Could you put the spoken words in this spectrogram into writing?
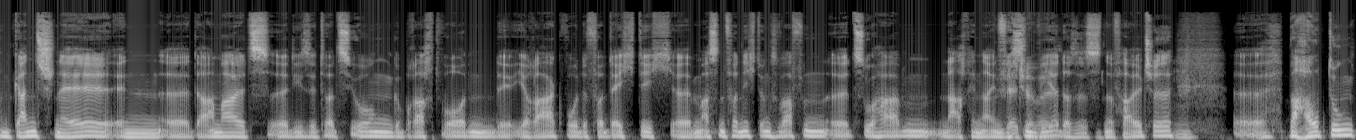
und ganz schnell in äh, damals äh, die Situation gebracht worden, der Irak wurde verdächtig, äh, Massenvernichtungswaffen äh, zu haben. Nachhinein wissen wir, das ist eine falsche mhm. Äh, Behauptung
